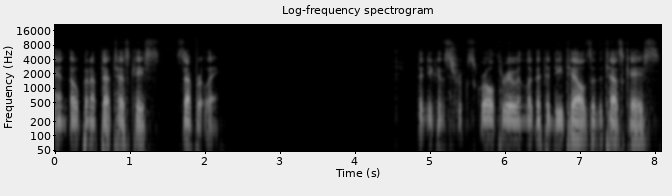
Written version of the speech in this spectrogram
and open up that test case separately. Then you can scroll through and look at the details of the test case.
